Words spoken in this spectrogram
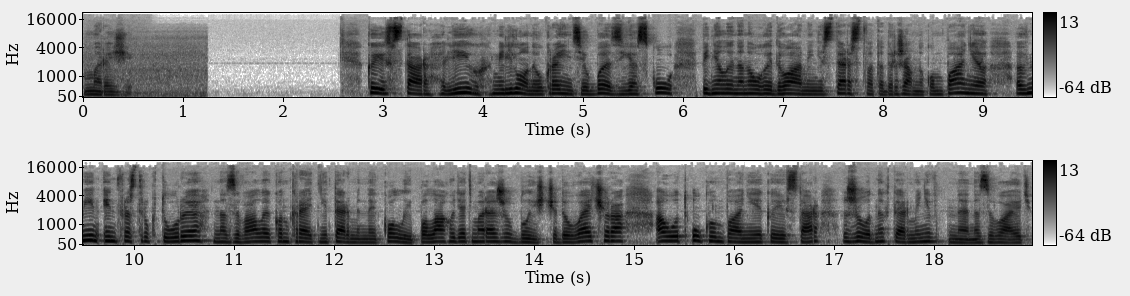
мережі. Київстар ліг мільйони українців без зв'язку підняли на ноги два міністерства та державну компанію. В Мінінфраструктури називали конкретні терміни, коли полагодять мережу ближче до вечора. А от у компанії Київстар жодних термінів не називають.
